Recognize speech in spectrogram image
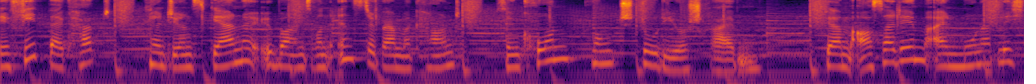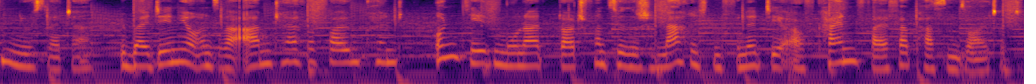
ihr Feedback habt, könnt ihr uns gerne über unseren Instagram-Account synchron.studio schreiben. Wir haben außerdem einen monatlichen Newsletter, über den ihr unsere Abenteuer verfolgen könnt und jeden Monat deutsch-französische Nachrichten findet, die ihr auf keinen Fall verpassen solltet.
